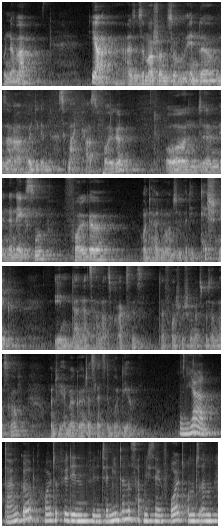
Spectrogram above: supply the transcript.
Wunderbar. Ja, also sind wir schon zum Ende unserer heutigen Smilecast-Folge. Und ähm, in der nächsten Folge unterhalten wir uns über die Technik in deiner Zahnarztpraxis. Da freue ich mich schon ganz besonders drauf. Und wie immer gehört das letzte Wort dir. Ja, danke heute für den, für den Termin, Dennis. Hat mich sehr gefreut und ähm,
